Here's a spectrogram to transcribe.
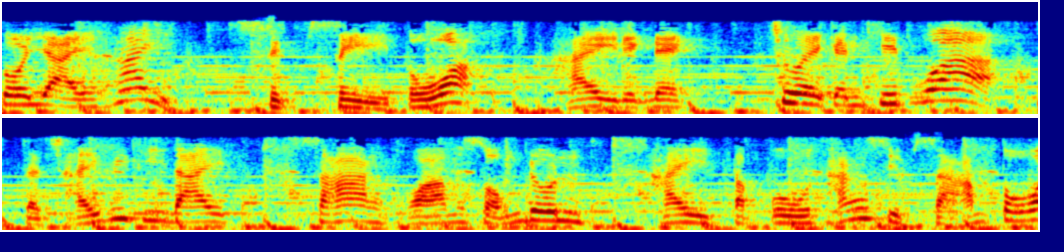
ตัวใหญ่ให้ 14 ตัว ให้เด็กๆ ช่วยกันคิดว่าจะใช้วิธีใดสร้างความสมดุลให้ตะปูทั้ง 13 ตัว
